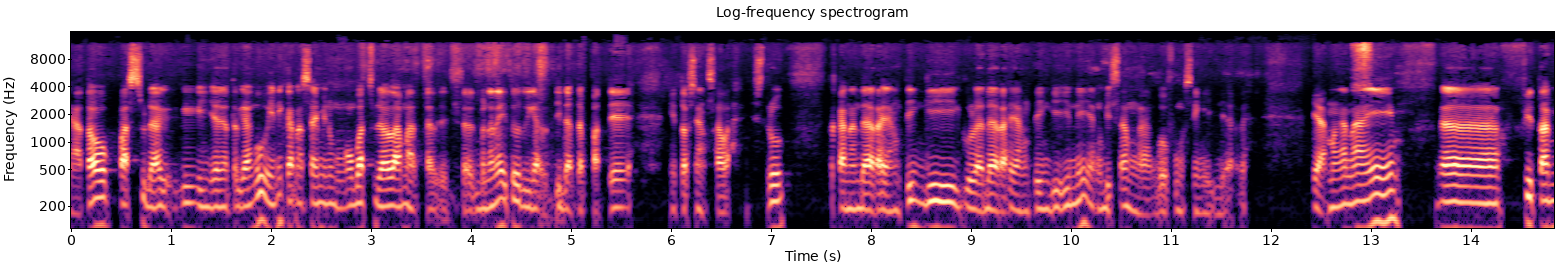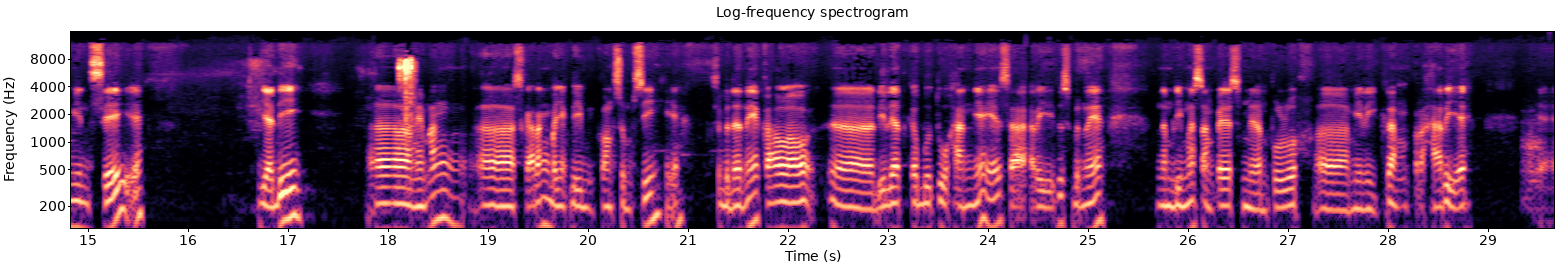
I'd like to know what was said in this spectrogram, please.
Ya, atau pas sudah ginjalnya terganggu ini karena saya minum obat sudah lama. Sebenarnya itu tidak, tidak tepat ya mitos yang salah. Justru tekanan darah yang tinggi, gula darah yang tinggi ini yang bisa mengganggu fungsi ginjal. Ya, mengenai uh, vitamin C ya. Jadi uh, memang uh, sekarang banyak dikonsumsi ya. Sebenarnya kalau uh, dilihat kebutuhannya ya sehari itu sebenarnya 65 sampai 90 uh, miligram per hari ya. ya.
